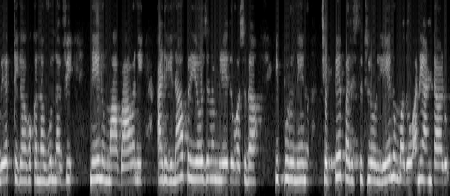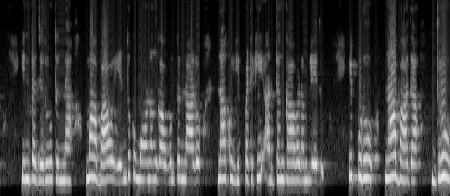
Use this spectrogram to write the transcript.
విరక్తిగా ఒక నవ్వు నవ్వి నేను మా బావని అడిగినా ప్రయోజనం లేదు వసుధ. ఇప్పుడు నేను చెప్పే పరిస్థితిలో లేను మధు అని అంటాడు. ఇంత జరుగుతున్నా మా బావ ఎందుకు మౌనంగా ఉంటున్నాడో నాకు ఇప్పటికీ అర్థం కావడం లేదు. ఇప్పుడు నా బాధ ధ్రువ్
